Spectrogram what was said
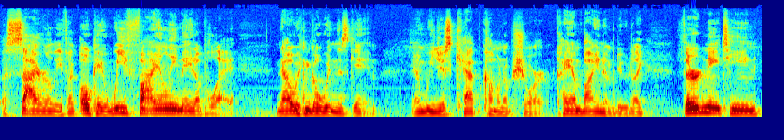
a sigh of relief, like okay, we finally made a play, now we can go win this game, and we just kept coming up short. Cam Bynum, dude, like third and eighteen,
